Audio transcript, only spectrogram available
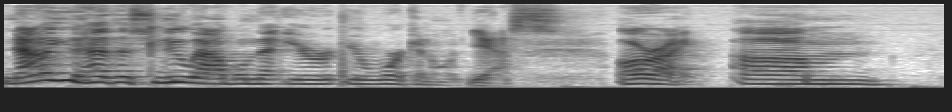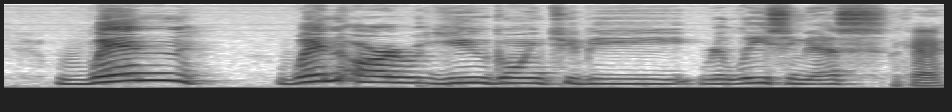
now you have this new album that you're you're working on. yes. All right. Um, when when are you going to be releasing this? Okay.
